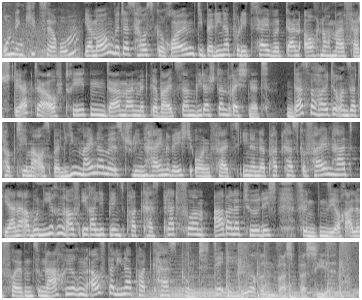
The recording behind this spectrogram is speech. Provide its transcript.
um den Kiez herum. Ja, morgen wird das Haus geräumt. Die Berliner Polizei wird dann auch noch mal verstärkter auftreten, da man mit gewaltsamem Widerstand rechnet. Das war heute unser Top-Thema aus Berlin. Mein Name ist Julien Heinrich und falls Ihnen der Podcast gefallen hat, gerne abonnieren auf Ihrer Lieblingspodcast-Plattform. Aber natürlich finden Sie auch alle Folgen zum Nachhören auf berlinerpodcast.de. Hören, was passiert.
